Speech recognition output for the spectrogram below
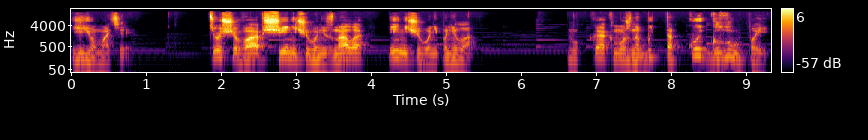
ее матери. Теща вообще ничего не знала и ничего не поняла. Ну как можно быть такой глупой?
